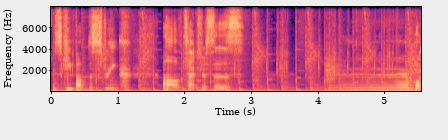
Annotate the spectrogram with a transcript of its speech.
Just keep up the streak of Tetrises there!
